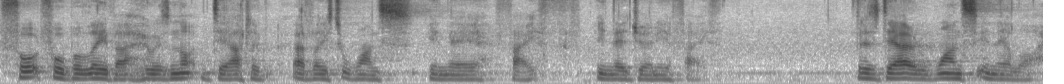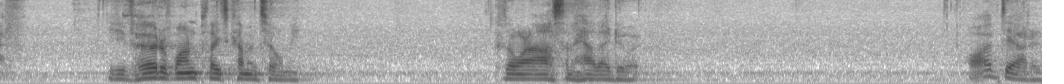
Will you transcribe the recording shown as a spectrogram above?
thoughtful believer who has not doubted at least once in their faith, in their journey of faith, that has doubted once in their life. If you've heard of one, please come and tell me, because I want to ask them how they do it. I've doubted.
